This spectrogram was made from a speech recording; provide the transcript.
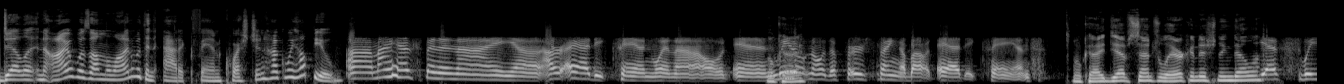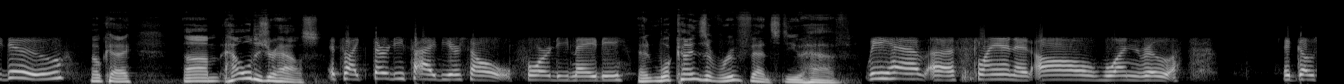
Della and I was on the line with an attic fan question. How can we help you? Uh, my husband and I, uh, our attic fan went out, and Okay. we don't know the first thing about attic fans. Okay. Do you have central air conditioning, Della? Yes, we do. Okay. Um, how old is your house? It's like 35 years old, 40 maybe. And what kinds of roof vents do you have? We have a slanted all one roof. It goes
